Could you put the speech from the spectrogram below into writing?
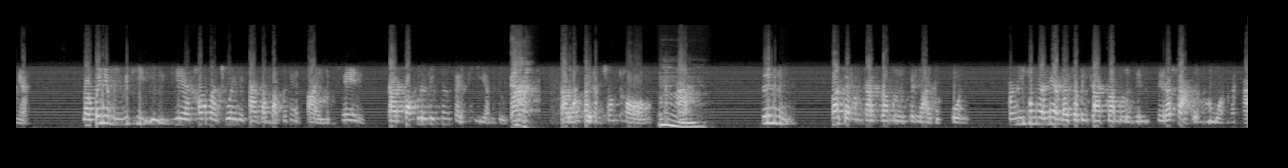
เนี่ย เราก็ยังมีวิธีอื่นที่จะเข้ามาช่วยในการบำบัดเพื่อแทนไตอย่างเช่น การฟอกเลือดด้วยเครื่องไตเทียมหรือว่าค่ะการล้างไตทางช่องท้องอืนะครับมซึ่งก็จะทำการประเมินเป็นรายบุคคล ทั้งนี้ทั้งนั้นเนี่ยเราจะเป็นการประเมินในในลักษณะองค์รวมนะคะ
